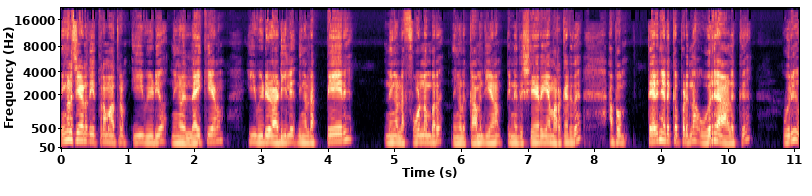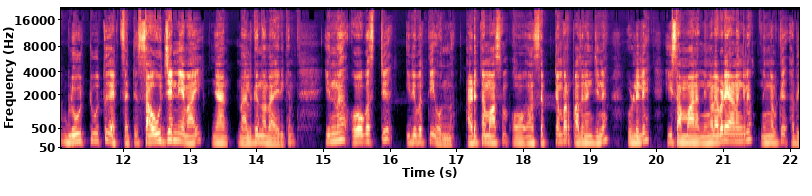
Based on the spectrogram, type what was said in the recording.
നിങ്ങൾ ചെയ്യേണ്ടത് ഇത്രമാത്രം. ഈ വീഡിയോ നിങ്ങൾ ലൈക്ക് ചെയ്യണം. ഈ വീഡിയോയുടെ അടിയിൽ നിങ്ങളുടെ പേര് നിങ്ങളുടെ ഫോൺ നമ്പർ നിങ്ങൾ കമന്റ് ചെയ്യണം. പിന്നെ ഇത് ഷെയർ ചെയ്യാൻ മറക്കരുത്. അപ്പം തിരഞ്ഞെടുക്കപ്പെടുന്ന ഒരാൾക്ക് ഒരു ബ്ലൂടൂത്ത് ഹെഡ്സെറ്റ് സൗജന്യമായി ഞാൻ നൽകുന്നതായിരിക്കും. ഇന്ന് ഓഗസ്റ്റ് ഇരുപത്തി ഒന്ന് അടുത്ത മാസം സെപ്റ്റംബർ പതിനഞ്ചിന് ഉള്ളിൽ ഈ സമ്മാനം നിങ്ങൾ എവിടെയാണെങ്കിലും നിങ്ങൾക്ക് അത്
